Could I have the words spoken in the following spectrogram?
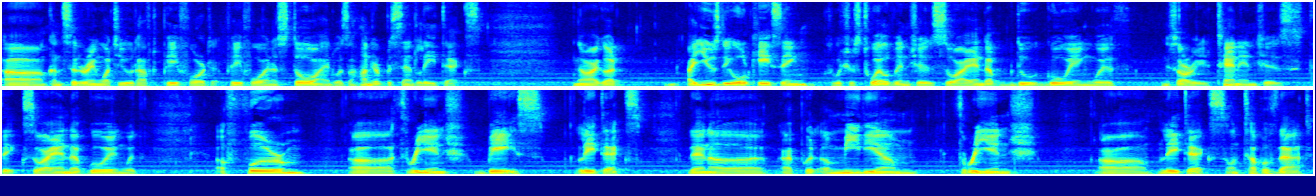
Uh, considering what you would have to pay for it, pay for in a store, and it was 100% latex. Now I got, I used the old casing, which was 12 inches, so I end up do going with, sorry, 10 inches thick. So I end up going with a firm uh, 3 inch base latex. Then uh, I put a medium 3 inch uh, latex on top of that.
